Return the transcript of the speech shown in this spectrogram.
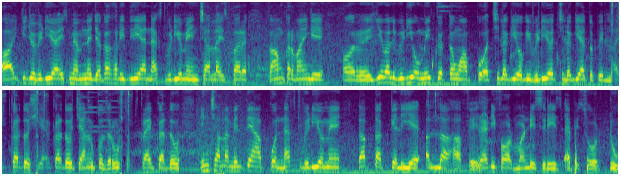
आज की जो वीडियो है, इसमें हमने जगह ख़रीद लिया है। नेक्स्ट वीडियो में इंशाल्लाह इस पर काम करवाएँगे। और ये वाली वीडियो उम्मीद करता हूँ आपको अच्छी लगी होगी। वीडियो अच्छी लगी है तो फिर लाइक कर दो शेयर कर दो चैनल को ज़रूर सब्सक्राइब कर दो। इन मिलते हैं आपको नेक्स्ट वीडियो में। तब तक के लिए अल्लाह हाफिज़। Ready for Mandi series episode two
